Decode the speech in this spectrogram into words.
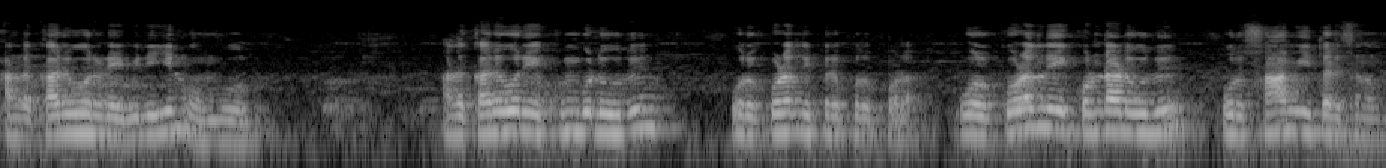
அந்த கருவறையுடைய விதியின் ஒம்பது அந்த கருவறையை கும்பிடுவது ஒரு குழந்தை பிறப்பது போல. ஒரு குழந்தையை கொண்டாடுவது ஒரு சாமி தரிசனம்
